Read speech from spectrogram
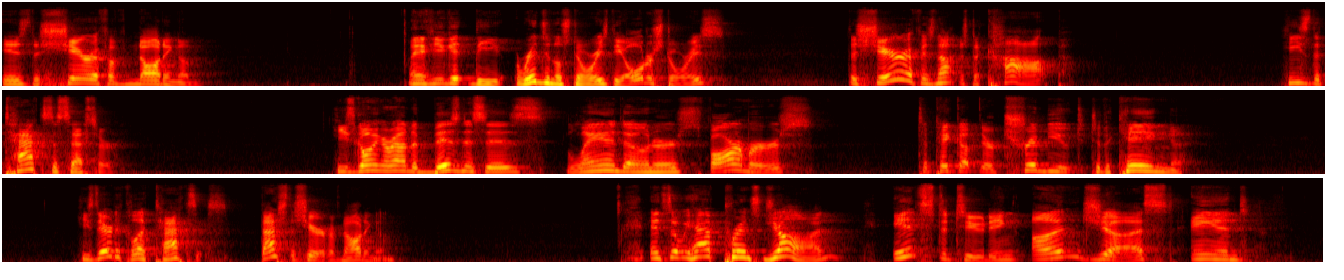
is the Sheriff of Nottingham. And if you get the original stories, the older stories, The sheriff is not just a cop, he's the tax assessor. He's going around to businesses, landowners, farmers to pick up their tribute to the king. He's there to collect taxes. That's the sheriff of Nottingham. And so we have Prince John instituting unjust and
